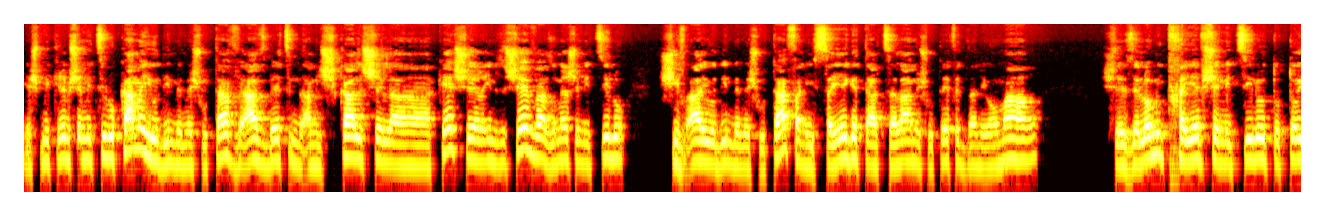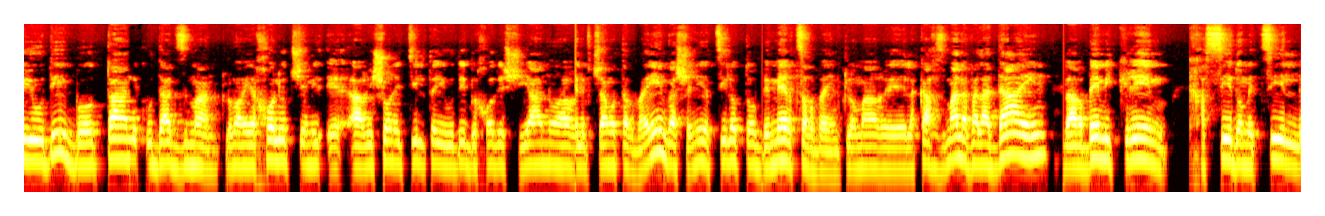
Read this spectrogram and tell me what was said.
יש מקרים שהם הצילו כמה יהודים במשותף, ואז בעצם המשקל של הקשר, אם זה שבע, זה אומר שהם הצילו שבעה יהודים במשותף. אני אסייג את ההצלה המשותפת ואני אומר שזה לא מתחייב שהם הצילו את אותו יהודי באותה נקודת זמן. כלומר, יכול להיות שהראשון הציל את היהודי בחודש ינואר 1940 והשני הציל אותו במרץ 40. כלומר, לקח זמן, אבל עדיין, בהרבה מקרים, חסיד או מציל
